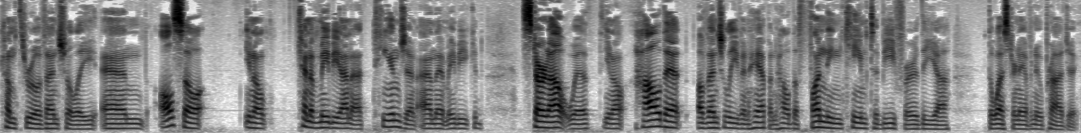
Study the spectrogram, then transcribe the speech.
come through eventually, and also, you know, kind of maybe on a tangent on that, maybe you could start out with, you know, how that eventually even happened, how the funding came to be for the uh, the Western Avenue project.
